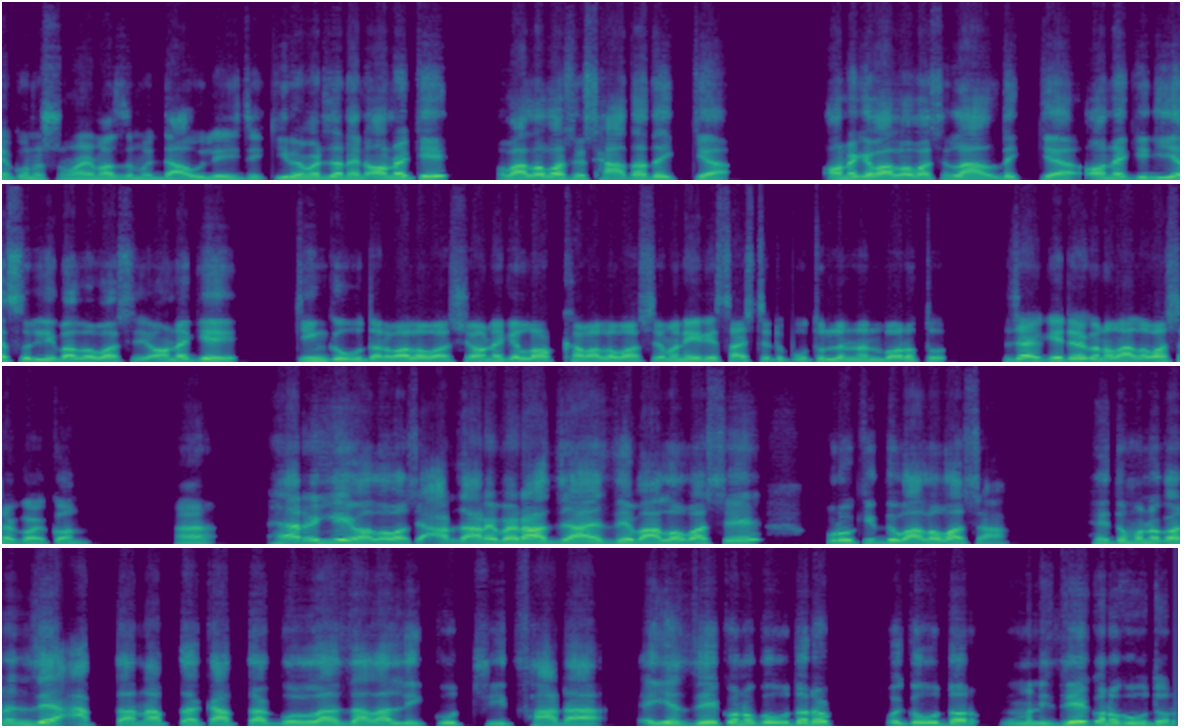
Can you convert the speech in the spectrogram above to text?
না কোনো সময়, মাঝে মধ্যে আউলেই যে কিরমের জানেন? অনেকে ভালোবাসে সাদা দেখিয়া, অনেকে ভালোবাসে লাল দেখিয়া, অনেকে গিয়াসুল্লি ভালোবাসে, অনেকে কিং কবুতর ভালোবাসে, অনেকে লক্ষা ভালোবাসে মানে এই সাইজটা একটু পুতুলের নান বড় তো। যাই হোক এটার কোনো ভালোবাসা কয়? কন। হ্যাঁ? হ্যাঁ রে ইয়ে ভালোবাসে। আর যারে বেড়া যায় যে ভালোবাসে, প্রকৃত ভালোবাসা। হে তো মনে করেন যে আপতা নাপ্তা, কাপ্তা, গোল্লা জালালি কুৎসিত ফাডা, এই যে কোনো কবুতর ওই কবুতর মানে যে কোনো কবুতর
